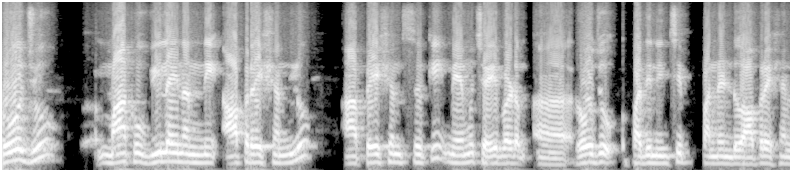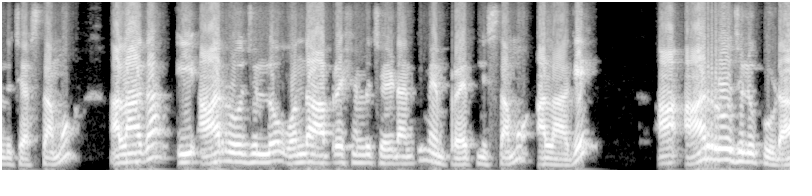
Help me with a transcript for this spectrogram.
రోజు మాకు వీలైనన్ని ఆపరేషన్లు ఆ పేషెంట్స్కి మేము చేయబడం రోజు పది నుంచి పన్నెండు ఆపరేషన్లు చేస్తాము. అలాగా ఈ ఆరు రోజుల్లో వంద ఆపరేషన్లు చేయడానికి మేము ప్రయత్నిస్తాము. అలాగే ఆ ఆరు రోజులు కూడా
